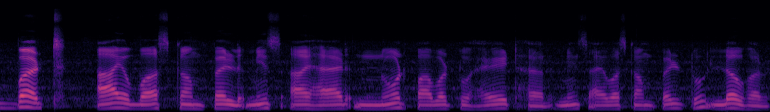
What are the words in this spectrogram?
but I was compelled, means I had not power to hate her, means I was compelled to love her.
